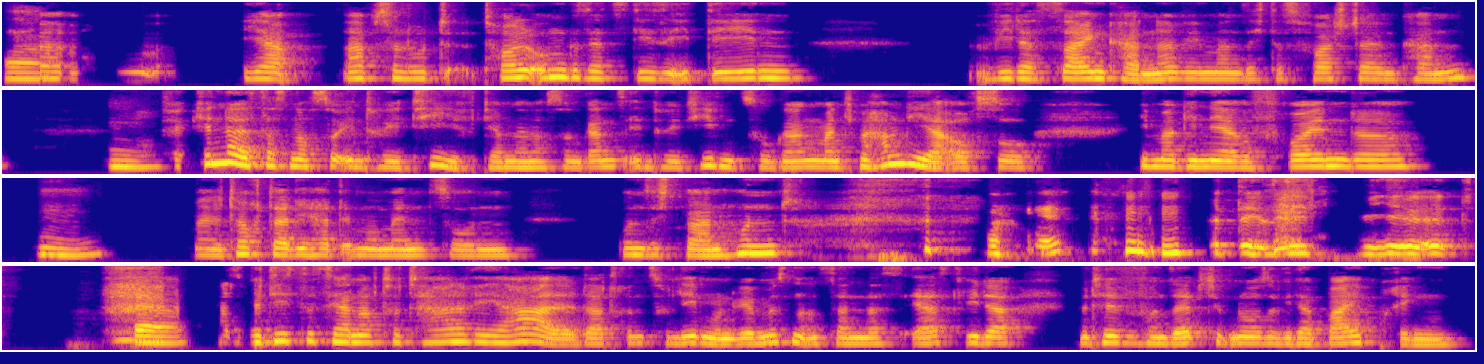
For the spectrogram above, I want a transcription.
Ja. Ähm, ja, absolut toll umgesetzt, diese Ideen, wie das sein kann, ne? wie man sich das vorstellen kann. Mhm. Für Kinder ist das noch so intuitiv. Die haben dann noch so einen ganz intuitiven Zugang. Manchmal haben die ja auch so imaginäre Freunde. Mhm Meine Tochter, die hat im Moment so einen unsichtbaren Hund, okay. mit dem sie spielt. Ja. Also für die ist es ja noch total real, da drin zu leben. Und wir müssen uns dann das erst wieder mit Hilfe von Selbsthypnose wieder beibringen,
